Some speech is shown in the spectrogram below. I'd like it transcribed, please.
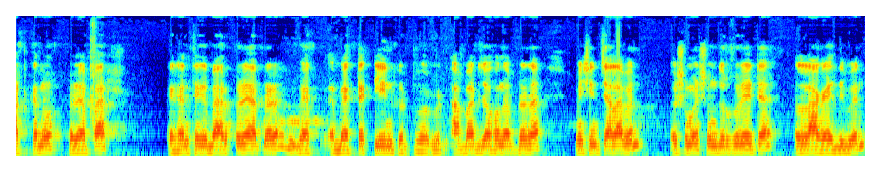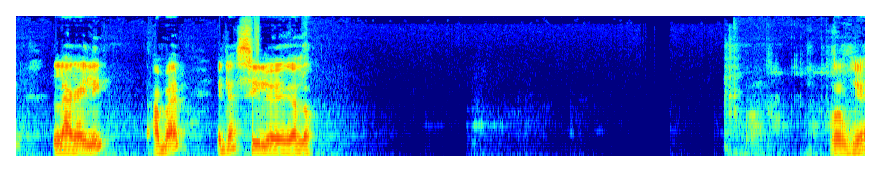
আটকানো র্যাপার এখান থেকে বার করে আপনারা ব্যাগ ব্যাগটা ক্লিন করতে পারবেন। আবার যখন আপনারা মেশিন চালাবেন, ওই সময় সুন্দর করে এটা লাগাই দিবেন। লাগাইলেই আবার এটা সিল হয়ে গেল। যে।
